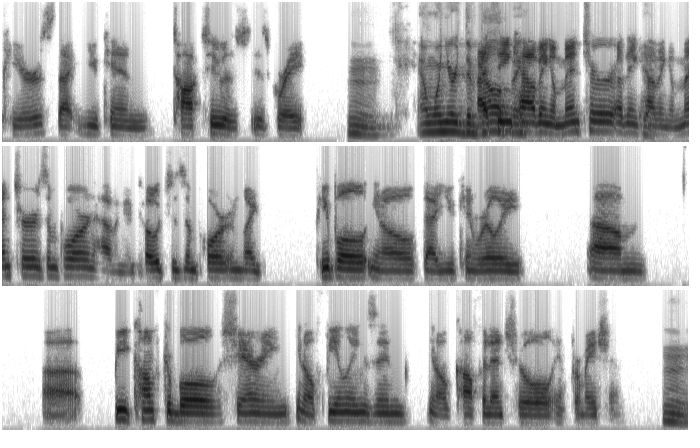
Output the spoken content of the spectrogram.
peers that you can talk to is is great. Hmm. And when you're developing, I think having a mentor, I think yeah. having a mentor is important. Having a coach is important. Like people, you know, that you can really um, uh, be comfortable sharing, you know, feelings and you know confidential information. Hmm.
